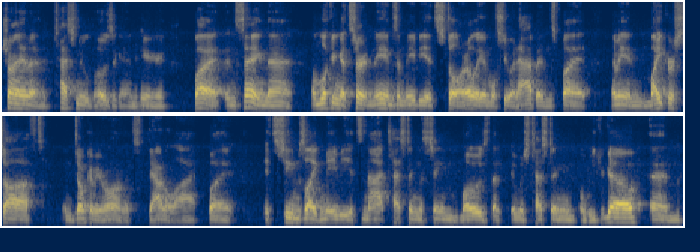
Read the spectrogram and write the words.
trying to test new lows again here but in saying that, I'm looking at certain names, and maybe it's still early, and we'll see what happens. But I mean, Microsoft, and don't get me wrong, it's down a lot, but it seems like maybe it's not testing the same lows that it was testing a week ago. And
